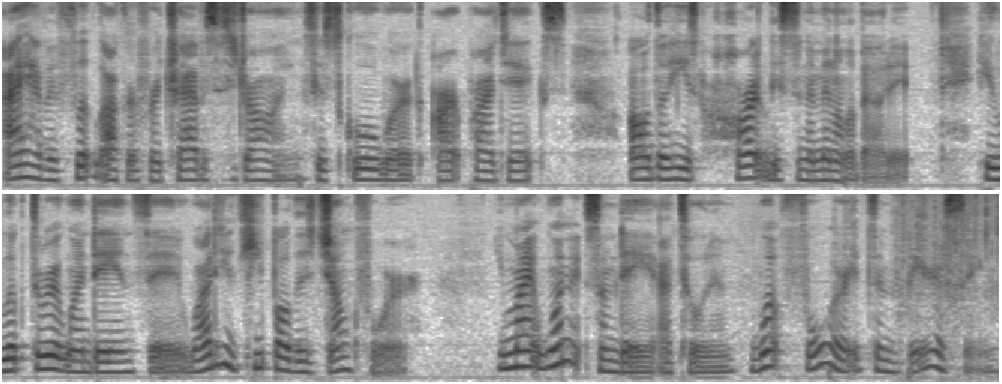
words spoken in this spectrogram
I have a footlocker for Travis's drawings, his schoolwork, art projects, although he's hardly sentimental about it. He looked through it one day and said, Why do you keep all this junk for? You might want it someday, I told him. What for? It's embarrassing.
